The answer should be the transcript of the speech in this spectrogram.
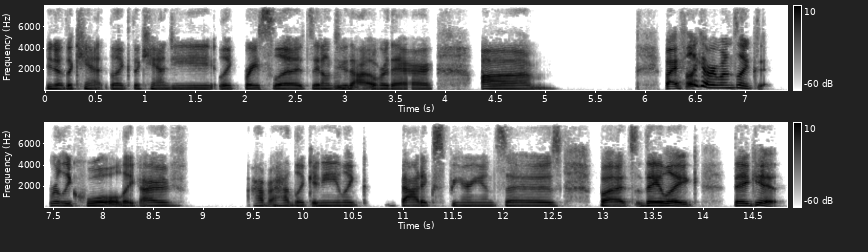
you know the can't like the candy like bracelets. They don't do hmm that over there. Um. But I feel like everyone's like really cool. Like I've haven't had like any like bad experiences, but they like they get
